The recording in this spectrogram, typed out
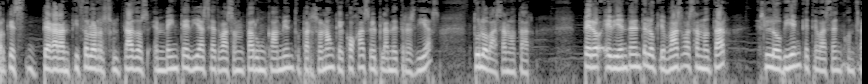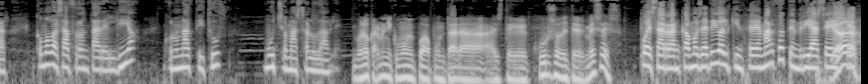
porque te garantizo los resultados. En 20 días ya te vas a notar un cambio en tu persona, aunque cojas el plan de tres días, tú lo vas a notar. Pero evidentemente lo que más vas a notar es lo bien que te vas a encontrar. Cómo vas a afrontar el día con una actitud mucho más saludable. Bueno, Carmen, ¿y cómo me puedo apuntar a, a este curso de tres meses? Pues arrancamos, ya te digo, el 15 de marzo tendrías... eh, Ya,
